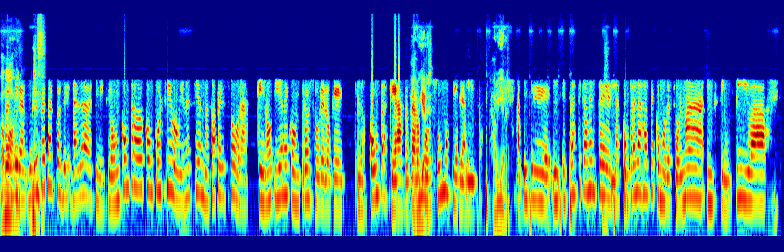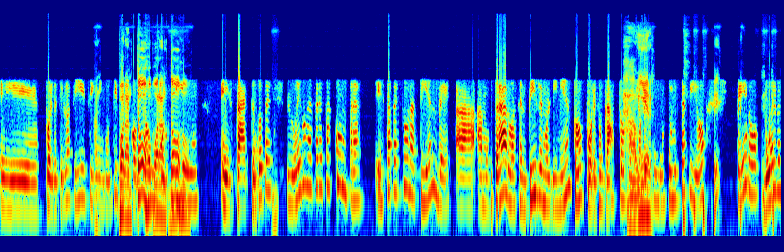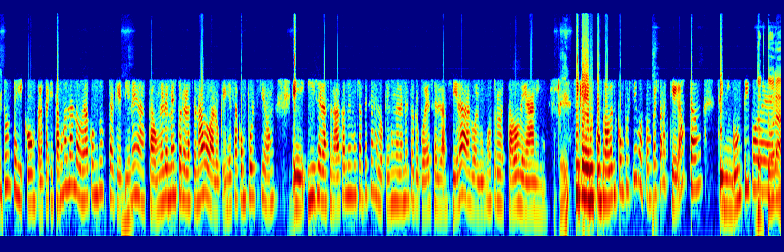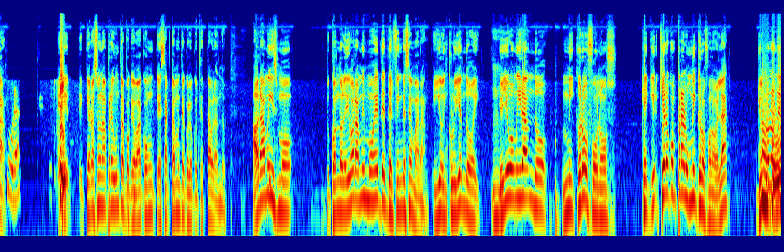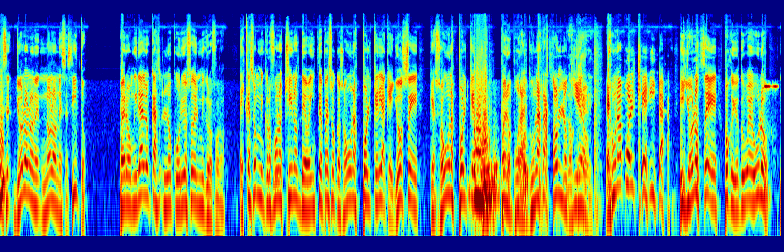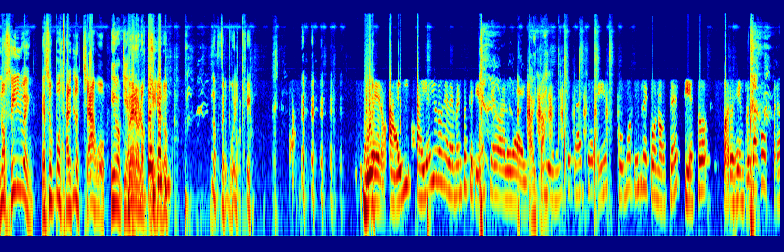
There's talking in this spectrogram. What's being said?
Vamos pues a ver. mira, voy a empezar por darle la definición. Un comprador compulsivo viene siendo esa persona que no tiene control sobre lo que las compras que hace, o sea, Javier. los consumos que realiza. Javier. Así que es prácticamente las compras las hace como de forma instintiva, eh, por decirlo así, sin ningún tipo por de antojo, control por impulsivo. antojo. Exacto. Entonces, luego de hacer esas compras, esta persona tiende a, a mostrar o a sentir remordimientos por esos gastos, Javier. veces son gastos excesivos, Sí. pero vuelve entonces y compra. O sea, que estamos hablando de una conducta que tiene hasta un elemento relacionado a lo que es esa compulsión eh, y relacionada también muchas veces a lo que es un elemento que puede ser la ansiedad o algún otro estado de ánimo. Así que los compradores compulsivos son personas que gastan sin ningún tipo de- Doctora. de mesura. Eh, eh, quiero hacer una pregunta porque va con exactamente con lo que usted está hablando. Ahora mismo, cuando le digo ahora mismo es desde el fin de semana, y yo incluyendo hoy, Mm. yo llevo mirando micrófonos, que qui- quiero comprar un micrófono, ¿verdad? Yo no, lo, yo no, lo, ne- no lo necesito, pero mira lo, lo curioso del micrófono. Es que son micrófonos chinos de 20 pesos que son unas porquerías, que yo sé que son unas porquerías, pero por alguna razón lo, quiero. quiere. Es una porquería. Y yo lo sé porque yo tuve uno. No sirven. Eso es botar los chavos. Y lo quiere. Pero lo quiero. No sé por qué. Bueno, ahí ahí hay unos elementos que tienes que evaluar. Ahí está. Y en este caso es cómo tú reconocer si esto, por ejemplo, esa compra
